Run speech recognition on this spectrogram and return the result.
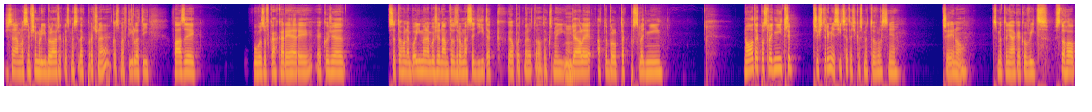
že se nám vlastně všem líbilo a řekli jsme si tak proč ne, jako jsme v této fázi v úvozovkách kariéry, jakože se toho nebojíme, nebo že nám to zrovna sedí, tak jo, pojďme do toho. Tak jsme ji hmm. udělali a to byl tak poslední, no tak poslední tři, tři, čtyři měsíce, teďka jsme to vlastně, tři, no, jsme to nějak jako víc z toho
